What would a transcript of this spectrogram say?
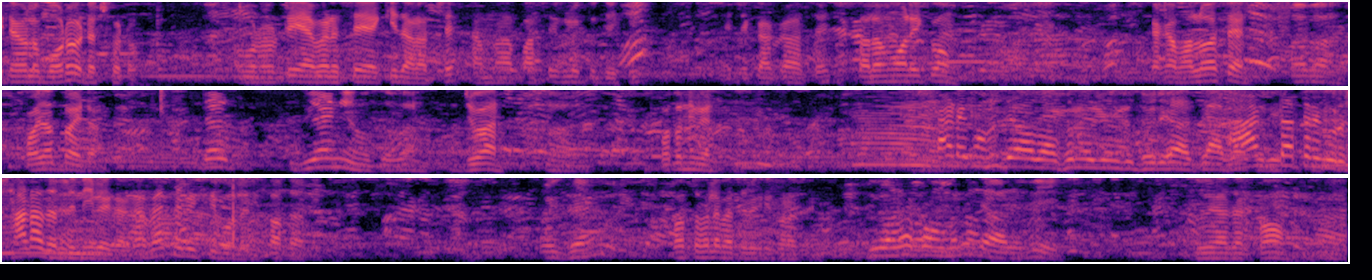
এটা হলো বড় এটা ছোট। মোটামুটি অ্যাভারেজে একই দাঁড়াচ্ছে। আমরা পাশেগুলো একটু দেখি। এই যে কাকা আছে। আসসালামু আলাইকুম। কাকা ভালো আছেন? বাবা। কয় দাঁত ভাই এটা জিয়ানি হচ্ছে বা? জোয়ান? কত নেবেন? সাড়ে কম দেওয়া যাচ্ছে না এই জন্য ধরে আছে আট দাঁতের গরু ষাট হাজার দিয়ে নিবে কাকা। বেচা বিক্রি বলেন কত হয়েছে কত হলে বেচা বিক্রি করা যায়? দু হাজার কম হলে দেওয়া যাবে দুই হাজার কম? হ্যাঁ।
